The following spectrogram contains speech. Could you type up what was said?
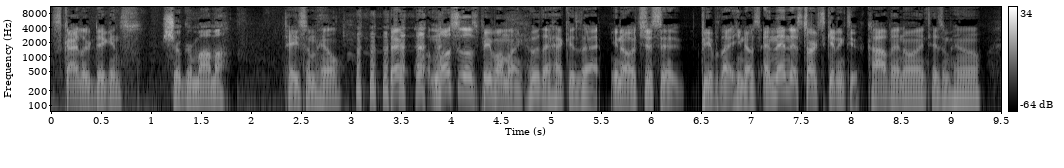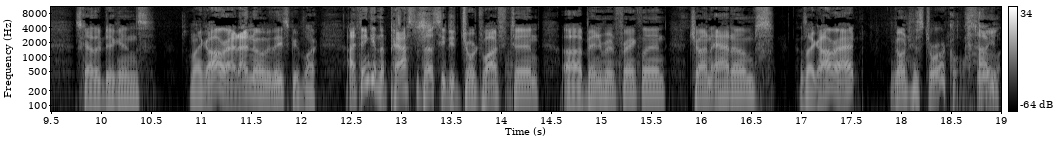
Skylar Diggins, Sugar Mama. Taysom Hill. Most of those people, I'm like, who the heck is that? You know, it's just uh, people that he knows. And then it starts getting to Kyle Van Noy, Taysom Hill, Skylar Diggins. I'm like, all right, I know who these people are. I think in the past with us, he did George Washington, uh, Benjamin Franklin, John Adams. I was like, all right, I'm going historical. Sweet.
